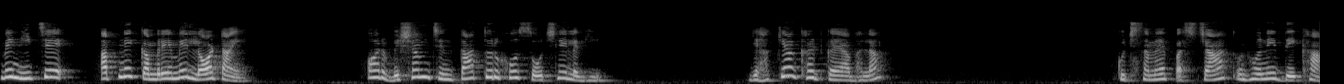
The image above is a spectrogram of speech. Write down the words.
वे नीचे अपने कमरे में लौट आई और विषम चिंतातुर हो सोचने लगी। यह क्या घट गया भला? कुछ समय पश्चात उन्होंने देखा,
